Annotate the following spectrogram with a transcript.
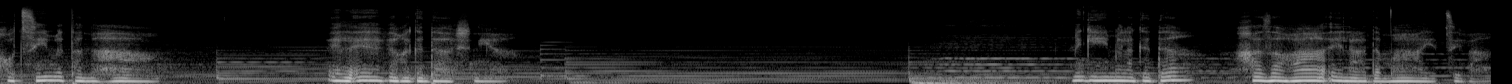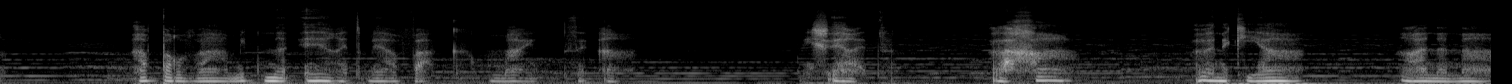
חוצים את הנהר אל עבר הגדה השנייה. מגיעים אל הגדה חזרה אל האדמה היציבה. הפרווה מתנערת מאבק, מים, זיעה. נשארת לחה ונקייה, רעננה.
